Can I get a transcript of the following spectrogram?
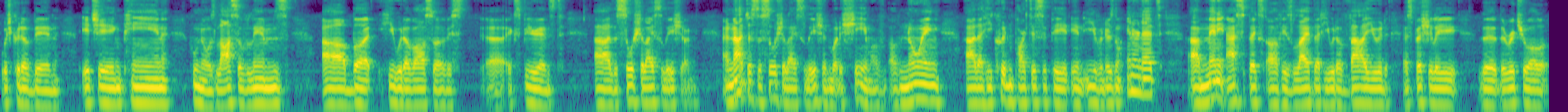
which could have been itching, pain, who knows, loss of limbs, uh, but he would have also uh, experienced uh, the social isolation. And not just the social isolation, but the shame of, of knowing uh, that he couldn't participate in even, there's no internet, uh, many aspects of his life that he would have valued, especially the, the ritual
